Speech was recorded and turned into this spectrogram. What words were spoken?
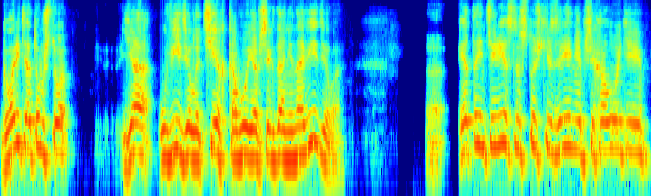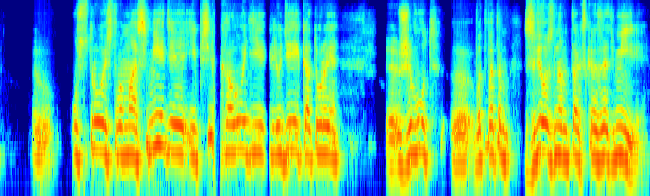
говорить о том, что я увидела тех, кого я всегда ненавидела, э, это интересно с точки зрения психологии э, устройства масс-медиа и психологии людей, которые э, живут вот в этом звездном, так сказать, мире.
